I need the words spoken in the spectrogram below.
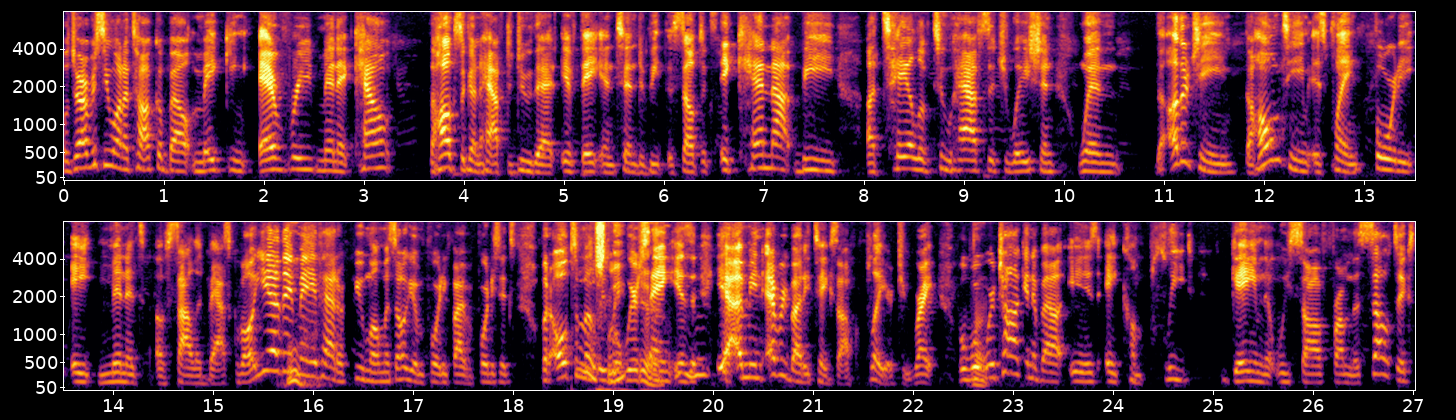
Well, Jarvis, you want to talk about making every minute count? The Hawks are going to have to do that if they intend to beat the Celtics. It cannot be a tale of two halves situation when the other team, the home team, is playing 48 minutes of solid basketball. Yeah, they Ooh. may have had a few moments. I'll give them 45 or 46. But ultimately, what we're yeah. saying is, mm-hmm. yeah, I mean, everybody takes off a play or two, right? But what right. we're talking about is a complete game that we saw from the Celtics.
